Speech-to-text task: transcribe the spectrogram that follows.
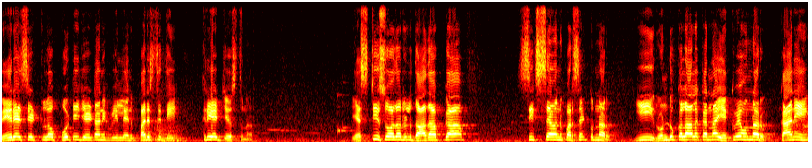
వేరే సీట్లో పోటీ చేయడానికి వీల్లేని పరిస్థితి క్రియేట్ చేస్తున్నారు. ఎస్టీ సోదరులు దాదాపుగా సిక్స్ సెవెన్ పర్సెంట్ ఉన్నారు. ఈ రెండు కులాల కన్నా ఎక్కువే ఉన్నారు. కానీ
